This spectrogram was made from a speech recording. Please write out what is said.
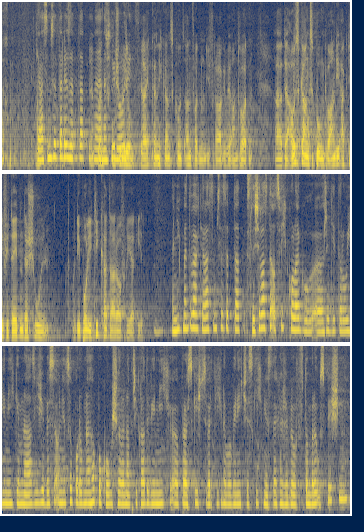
chtěla jsem se tady zeptat ja, na našich důležitých... Vielleicht kann ich ganz kurz antworten und die Frage beantworten. Äh, der Ausgangspunkt waren die Aktivitäten der Schulen und die Politik hat darauf reagiert. Paní Kmentová, chtěla jsem se zeptat, slyšela jste od svých kolegů, eh, ředitelů jiných gymnází, že by se o něco podobného pokoušeli, například v jiných eh, pražských čtvrtích nebo v jiných českých městech a že by v tom byli úspěšní?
